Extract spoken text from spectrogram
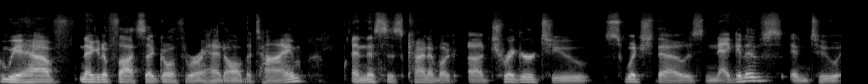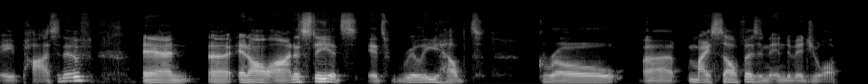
we have negative thoughts that go through our head all the time. And this is kind of a, a trigger to switch those negatives into a positive. And uh, in all honesty, it's it's really helped grow uh, myself as an individual.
